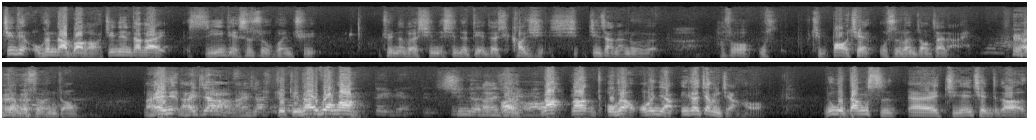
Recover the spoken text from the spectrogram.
今天我跟大家报告，今天大概十一点四十五分去，去那个新的新的店，在靠近新金山南路那个，他说五十，请抱歉，五十分钟再来，要等五十分钟。哪一哪一家啊？哪一家？就鼎泰丰啊。对面新的那一家。哎，那那我看我跟你讲，应该这样讲哈。如果当时呃几年前这个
